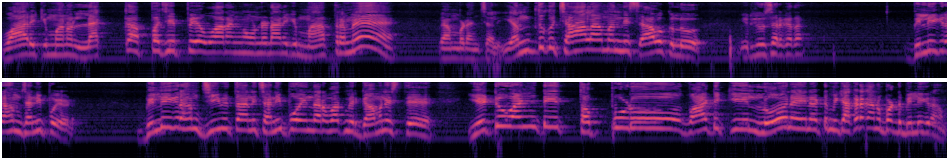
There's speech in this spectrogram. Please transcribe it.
వారికి మనం లెక్క అప్పచెప్పే వారంగా ఉండడానికి మాత్రమే వెంబడించాలి ఎందుకు చాలామంది సేవకులు మీరు చూశారు కదా బిల్లీగ్రహం చనిపోయాడు. బిల్లీగ్రహం జీవితాన్ని చనిపోయిన తర్వాత మీరు గమనిస్తే ఎటువంటి తప్పుడు వాటికి లోన్ అయినట్టు మీకు ఎక్కడ కనపడ్డు బిల్లీ గ్రహం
